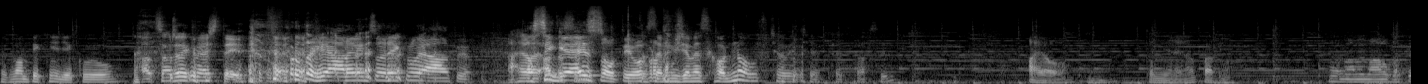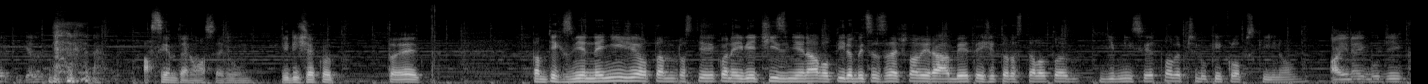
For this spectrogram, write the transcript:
Tak vám pěkně děkuju. A co řekneš ty? Protože já nevím, co řeknu já. Ty. A hele, Asi a to se- GSO, ty To se protože... můžeme shodnout, člověče, představ si. A jo, to mě nenapadlo. Ale máme málo baterky, dělej. Asi MT-07. I když jako to je... Tam těch změn není, že jo, tam prostě jako největší změna od té doby, co se začala vyrábět, je, že to dostalo to divný světlo vepředu kyklopský, no. A jiný budík,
